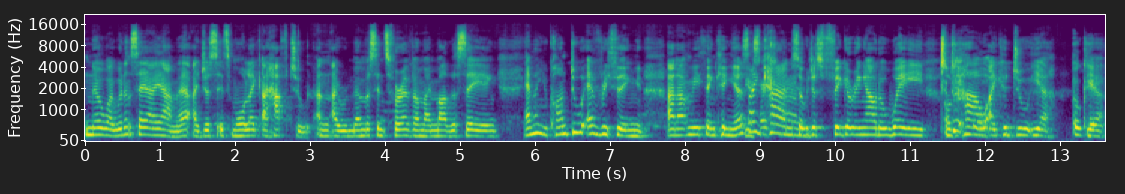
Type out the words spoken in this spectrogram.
No, I wouldn't say I am. Eh? I just, it's more like I have to. And I remember since forever my mother saying, Emma, you can't do everything. And I'm me thinking, yes, Yes, I, I can. can. So just figuring out a way of do it how. I could do, yeah. Okay. Yeah.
